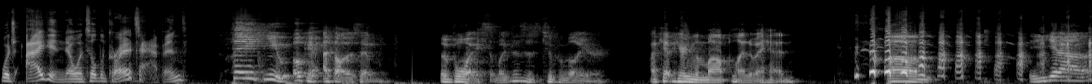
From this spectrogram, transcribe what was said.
which i didn't know until the credits happened thank you. Okay, I thought it was him. The voice. I'm like, this is too familiar. I kept hearing the mop line in my head. Um, yeah,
